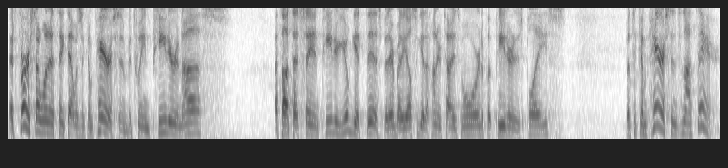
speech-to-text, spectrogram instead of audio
At first, I wanted to think that was a comparison between Peter and us. I thought that's saying, Peter, you'll get this, but everybody else will get a hundred times more to put Peter in his place. But the comparison's not there.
